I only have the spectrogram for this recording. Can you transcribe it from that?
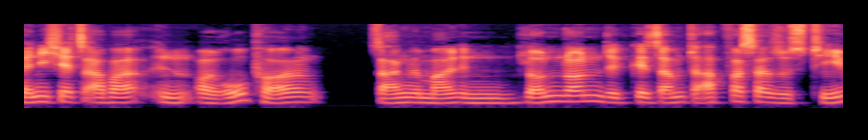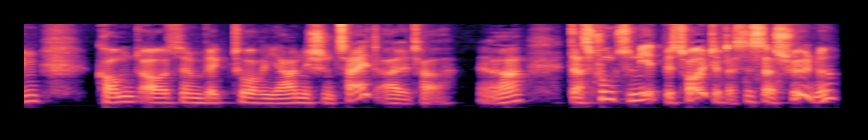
Wenn ich jetzt aber in Europa sagen wir mal in London, das gesamte Abwassersystem kommt aus dem viktorianischen Zeitalter. Ja, das funktioniert bis heute. Das ist das Schöne.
